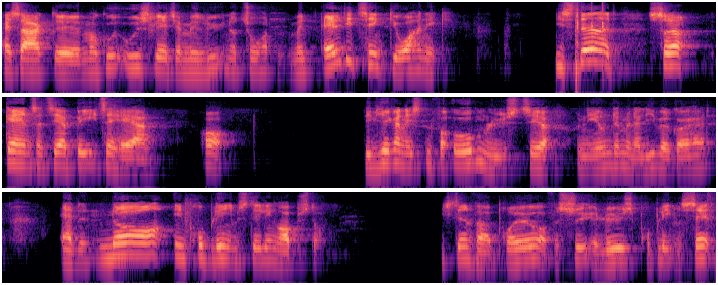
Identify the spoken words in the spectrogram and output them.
have sagt, øh, må Gud udslette jer med lyn og torden. Men alle de ting gjorde han ikke. I stedet så gav han sig til at bede til Herren. Og det virker næsten for åbenlyst til at nævne det, men alligevel gør det. At når en problemstilling opstår, i stedet for at prøve at forsøge at løse problemet selv,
